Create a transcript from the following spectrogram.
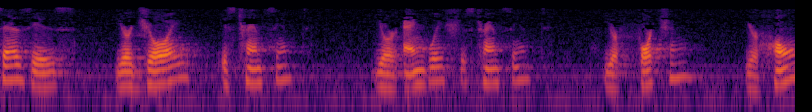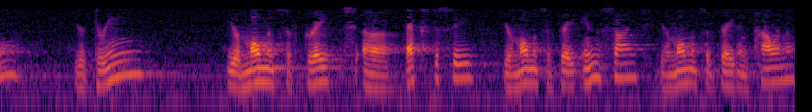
says is, your joy is transient, your anguish is transient. Your fortune, your home, your dream, your moments of great uh, ecstasy, your moments of great insight, your moments of great empowerment,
